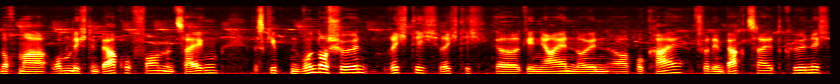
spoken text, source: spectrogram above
nochmal ordentlich den Berg hochfahren und zeigen, es gibt einen wunderschönen, richtig, richtig äh, genialen neuen äh, Pokal für den Bergzeitkönig.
